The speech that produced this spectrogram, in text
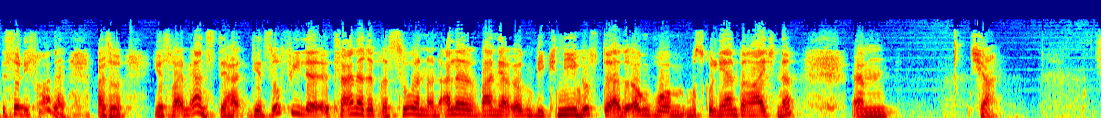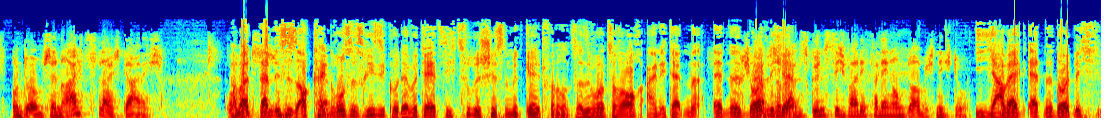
Ist so die Frage. Also, jetzt war im Ernst. Der hat jetzt so viele kleine Repressuren und alle waren ja irgendwie Knie, Hüfte, also irgendwo im muskulären Bereich, ne? Ähm, tja. Unter Umständen reicht's vielleicht gar nicht. Und, Aber dann ist es auch kein großes Risiko. Der wird ja jetzt nicht zugeschissen mit Geld von uns. Da sind wir uns doch auch einig. Der hat eine, er hat eine ich glaub, so deutliche, ganz günstig war die Verlängerung, glaube ich, nicht, du. ja, aber er, er hat eine deutlich,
